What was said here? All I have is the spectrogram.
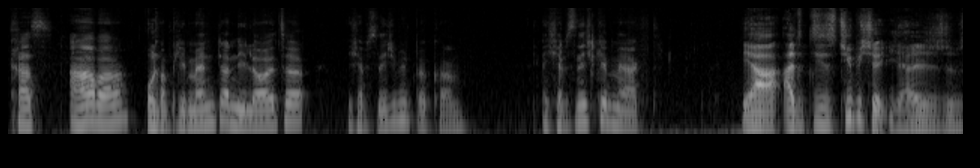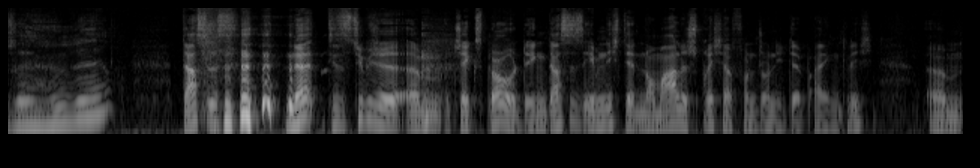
Krass. Aber, Und- Kompliment an die Leute, ich habe es nicht mitbekommen. Ich habe es nicht gemerkt. Ja, also dieses typische, ja, das ist, ne, dieses typische ähm, Jack Sparrow-Ding, das ist eben nicht der normale Sprecher von Johnny Depp eigentlich. Ähm,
